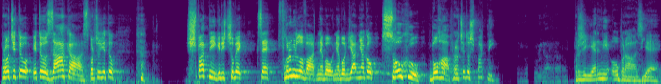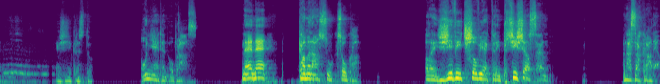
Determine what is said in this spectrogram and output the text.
Proč je to, je to zákaz? Proč je to špatný, když člověk chce formulovat nebo, nebo dělat nějakou souchu Boha? Proč je to špatný? Protože jediný obraz je Ježíš Kristu. On je ten obraz. Ne, ne, kamenná souka ale živý člověk, který přišel sem a nás zachránil.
